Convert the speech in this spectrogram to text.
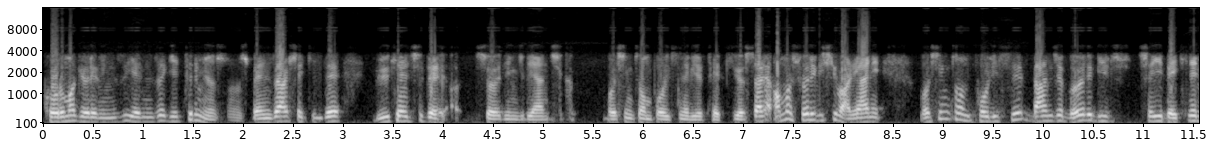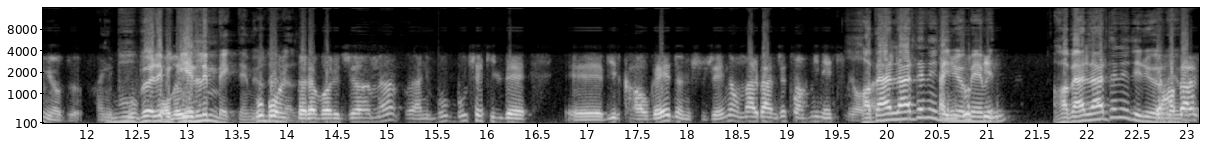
koruma görevinizi yerinize getirmiyorsunuz. Benzer şekilde Büyükelçi de söylediğim gibi yani çıkıp Washington polisine bir tepki göster. Ama şöyle bir şey var yani Washington polisi bence böyle bir şeyi beklemiyordu. Hani bu, bu böyle olayın, bir gerilim beklemiyordu. Bu boyutlara herhalde. varacağını yani bu bu şekilde e, bir kavgaya dönüşeceğini onlar bence tahmin etmiyorlar. Haberlerde ne deniyor hani Mehmet? Haberlerde ne deniyor? Haber,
